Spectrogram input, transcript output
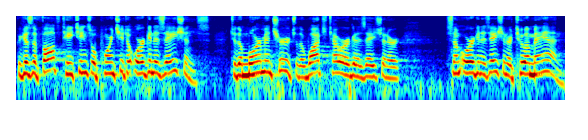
Because the false teachings will point you to organizations to the Mormon church or the Watchtower organization or some organization or to a man.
